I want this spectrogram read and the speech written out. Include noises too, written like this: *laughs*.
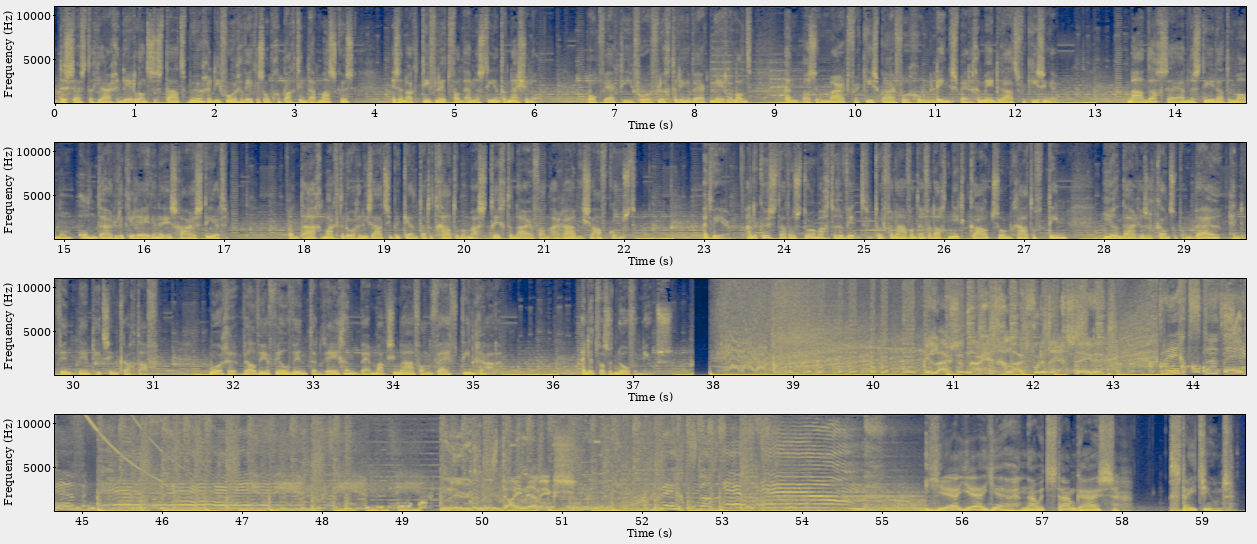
De 60-jarige Nederlandse staatsburger die vorige week is opgepakt in Damascus... is een actief lid van Amnesty International. Ook werkt hij voor Vluchtelingenwerk Nederland... en was in maart verkiesbaar voor GroenLinks bij de gemeenteraadsverkiezingen. Maandag zei Amnesty dat de man om onduidelijke redenen is gearresteerd. Vandaag maakte de organisatie bekend dat het gaat om een Maastrichtenaar van Arabische afkomst. Het weer. Aan de kust staat een stormachtige wind. Wordt vanavond en vannacht niet koud, zo'n graad of 10. Hier en daar is er kans op een bui en de wind neemt iets in kracht af. Morgen wel weer veel wind en regen bij maxima van 15 graden. En dit was het Novum Nieuws. Je luistert naar het geluid voor de Drechtsteden. Drecht staat Nu Dynamics. FM. Yeah, yeah, yeah. Now it's time, guys. Stay tuned.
